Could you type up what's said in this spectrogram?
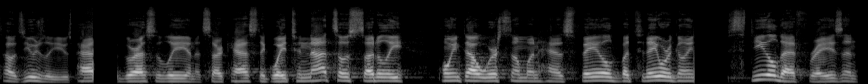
That's how it's usually used, passive aggressively in a sarcastic way, to not so subtly point out where someone has failed. But today we're going to steal that phrase and,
